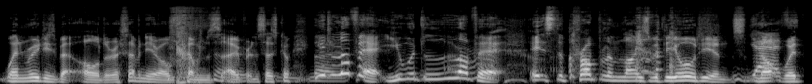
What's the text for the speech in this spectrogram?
when Rudy's a bit older, a seven year old comes over and says, "Come," you'd love it. You would love it. It's the problem lies with the audience, Yes. not with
